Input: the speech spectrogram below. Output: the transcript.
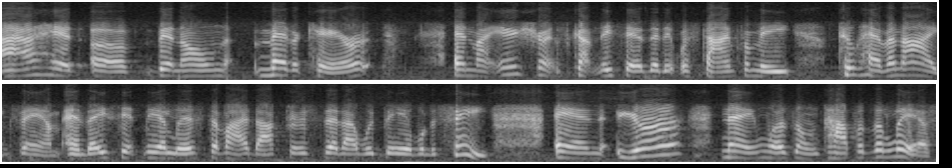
I had uh, been on Medicare, and my insurance company said that it was time for me to have an eye exam, and they sent me a list of eye doctors that I would be able to see. And your name was on top of the list,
